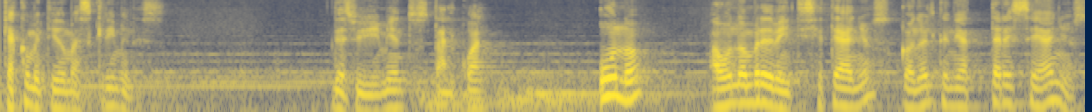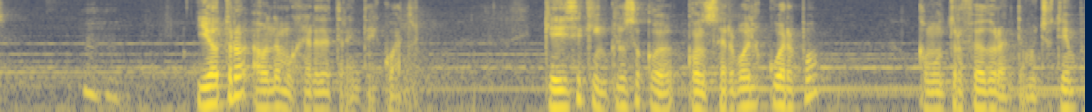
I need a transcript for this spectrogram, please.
que ha cometido más crímenes, desvivimientos, tal cual. Uno a un hombre de 27 años cuando él tenía 13 años. Y otro a una mujer de 34, que dice que incluso conservó el cuerpo como un trofeo durante mucho tiempo.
